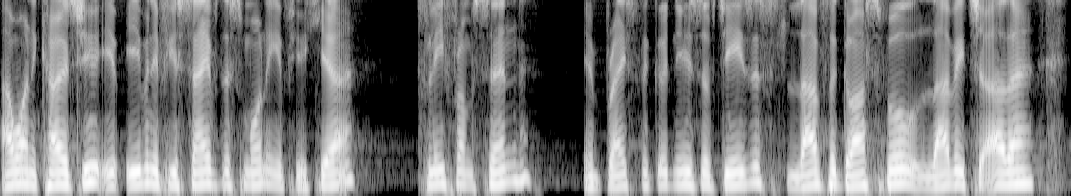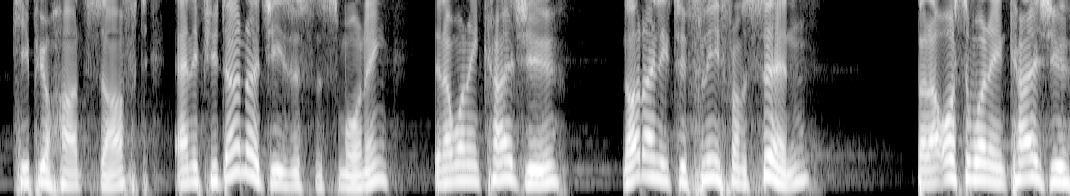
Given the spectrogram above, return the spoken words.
I want to encourage you, even if you're saved this morning, if you're here, flee from sin, Embrace the good news of Jesus. Love the gospel. Love each other. Keep your heart soft. And if you don't know Jesus this morning, then I want to encourage you not only to flee from sin, but I also want to encourage you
